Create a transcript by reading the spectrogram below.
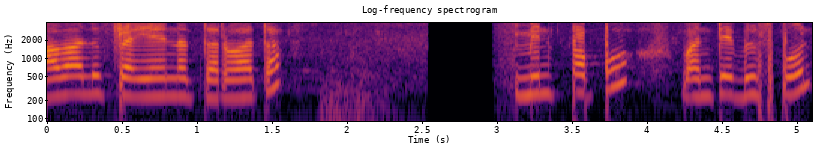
ఆవాలు ఫ్రై అయిన తర్వాత మినపప్పు వన్ టేబుల్ స్పూన్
